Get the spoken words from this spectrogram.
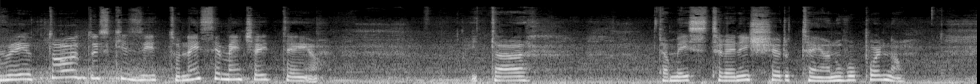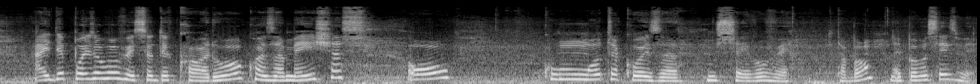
veio todo esquisito, nem semente aí tem, ó. E tá tá meio estranho, nem cheiro tem, ó, não vou pôr não. Aí depois eu vou ver se eu decoro ou com as ameixas ou com outra coisa, não sei, vou ver, tá bom? Depois vocês verem.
